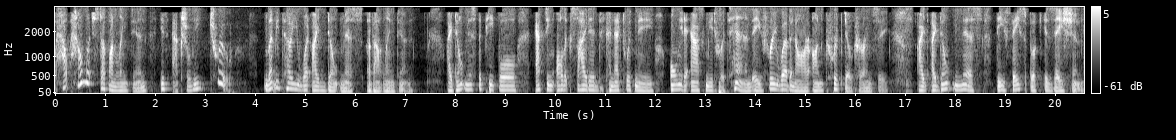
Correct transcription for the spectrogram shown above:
How, how much stuff on LinkedIn is actually true? Let me tell you what I don't miss about LinkedIn. I don't miss the people acting all excited to connect with me only to ask me to attend a free webinar on cryptocurrency. I, I don't miss the Facebookization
